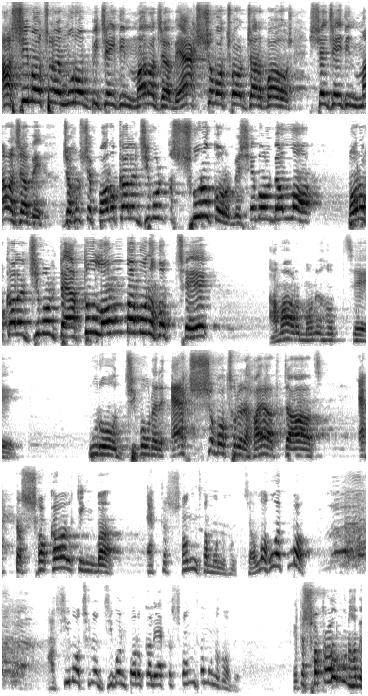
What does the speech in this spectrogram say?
আশি বছরের মুরব্বী যেই দিন মারা যাবে, একশো বছর যার বয়স, সে যেই দিন মারা যাবে, যখন সে পরকালের জীবনটা শুরু করবে, সে বলবে, আল্লাহ, পরকালের জীবনটা এত লম্বা মনে হচ্ছে, আমার মনে হচ্ছে পুরো জীবনের একশো বছরের হায়াতটা আজ একটা সকাল কিংবা একটা সন্ধ্যা মনে হচ্ছে। আল্লাহ আকবর। আশি বছরের জীবন পরকালে একটা সন্ধ্যা মনে হবে। এটা সকাল মনে হবে।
